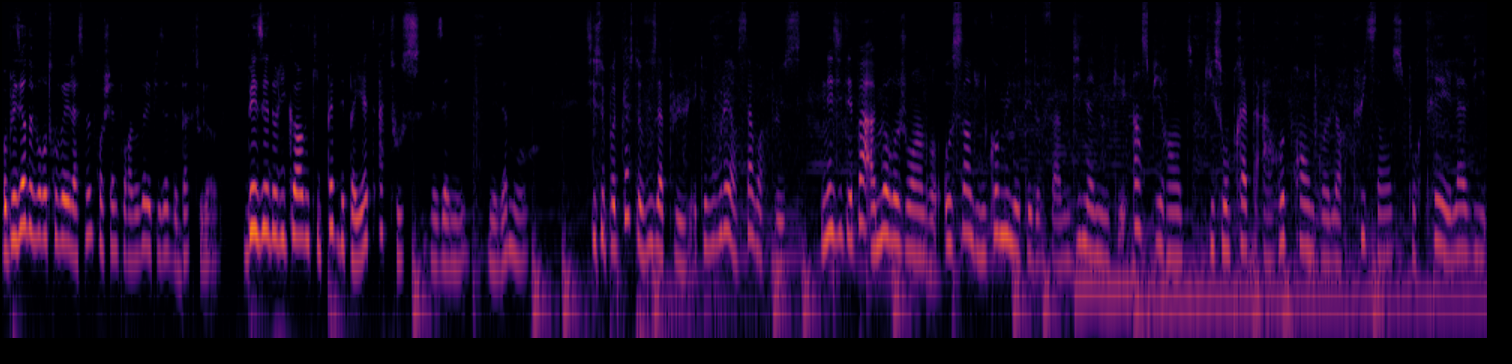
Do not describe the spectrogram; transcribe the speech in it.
Au plaisir de vous retrouver la semaine prochaine pour un nouvel épisode de Back to Love. Baiser de licorne qui pète des paillettes à tous, mes amis, mes amours. Si ce podcast vous a plu et que vous voulez en savoir plus, n'hésitez pas à me rejoindre au sein d'une communauté de femmes dynamiques et inspirantes qui sont prêtes à reprendre leur puissance pour créer la vie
